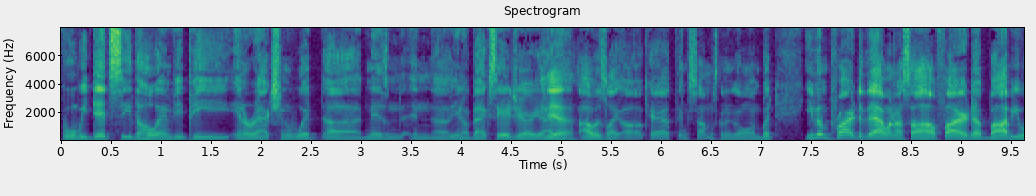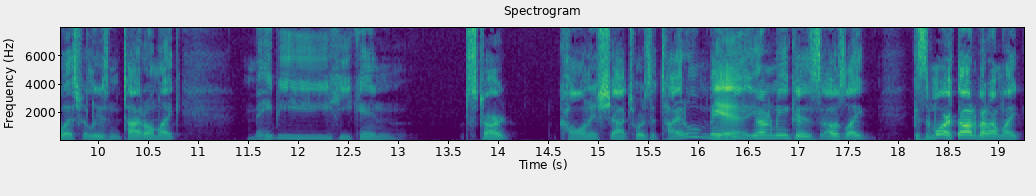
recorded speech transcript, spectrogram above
when we did see the whole MVP interaction with uh, Miz in, in uh, you know backstage area, I- Yeah. I, was like, oh okay, I think something's gonna go on. But even prior to that, when I saw how fired up Bobby was for losing the title, I'm like, maybe he can start calling his shot towards the title. Maybe Yeah. you know what I mean? Because I was like, because the more I thought about it, I'm like,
